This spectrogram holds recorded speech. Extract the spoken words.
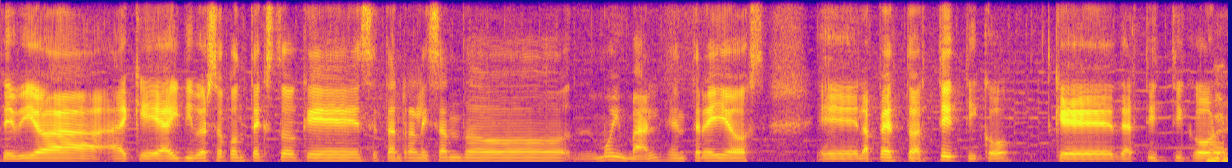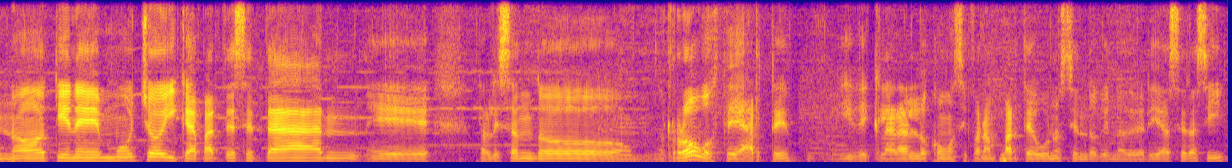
debido a, que hay diversos contextos que se están realizando muy mal, entre ellos eh, el aspecto artístico, que de artístico no tiene mucho y que aparte se están eh, realizando robos de arte y declararlos como si fueran parte de uno, siendo que no debería ser así.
